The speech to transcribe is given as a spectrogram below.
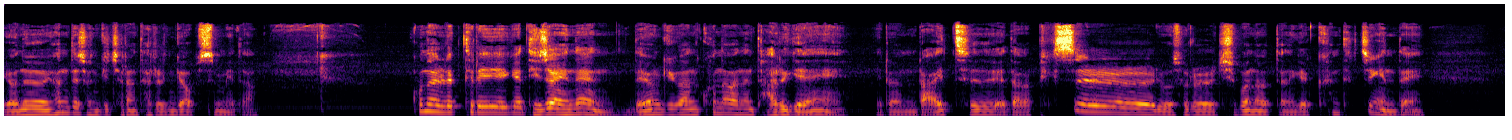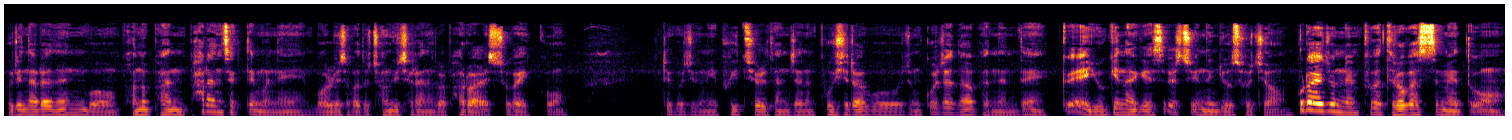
여느 현대 전기차랑 다른 게 없습니다. 코나 일렉트릭의 디자인은 내연기관 코나와는 다르게 이런 라이트에다가 픽셀 요소를 집어넣었다는 게 큰 특징인데 우리나라는 뭐 번호판 파란색 때문에 멀리서 봐도 전기차라는 걸 바로 알 수가 있고 그리고 지금 이 V2L 단자는 보시라고 좀 꽂아 넣어 봤는데 꽤 요긴하게 쓸 수 있는 요소죠. 호라이존 램프가 들어갔음에도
